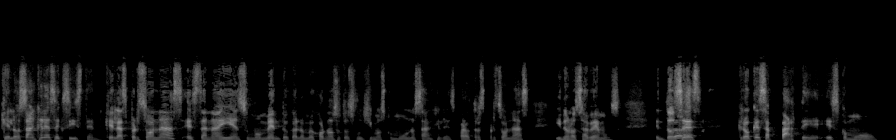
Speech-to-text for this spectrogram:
que los ángeles existen, que las personas están ahí en su momento, que a lo mejor nosotros fungimos como unos ángeles para otras personas y no lo sabemos. Entonces, creo que esa parte es como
